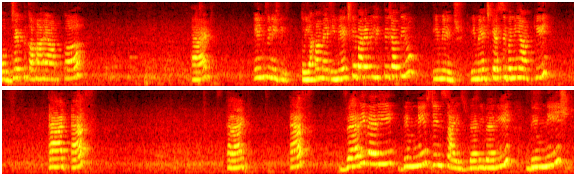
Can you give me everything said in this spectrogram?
ऑब्जेक्ट कहाँ है आपका? एट इंफिनिटी तो यहाँ मैं इमेज के बारे में लिखती जाती हूँ। इमेज इमेज कैसे बनी आपकी? At F at very very diminished in size very very diminished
